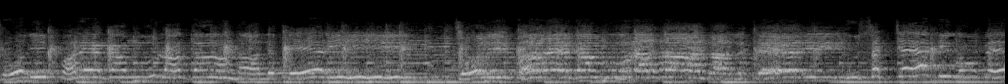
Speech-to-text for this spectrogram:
چولی پڑے گا مرادا نال تیری۔ چولی پڑے گا مرادا نال تیری۔ تو سچے دلوں میں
